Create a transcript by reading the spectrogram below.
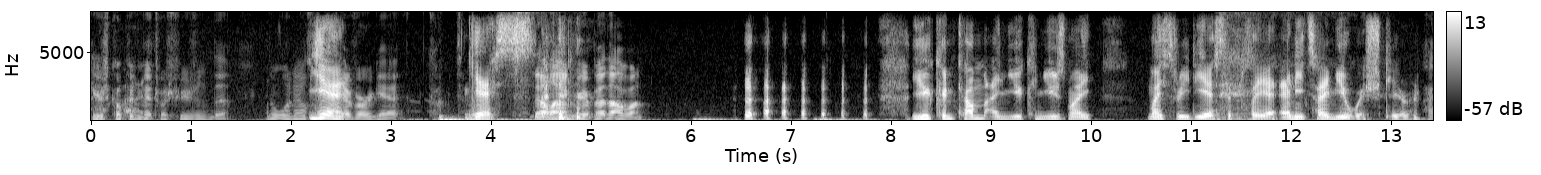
Here's a copy of Metroid Fusion that no one else Yeah. will ever get. Yes. Still angry about that one. you can come and you can use my my 3DS to play it anytime you wish, Kieran. I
